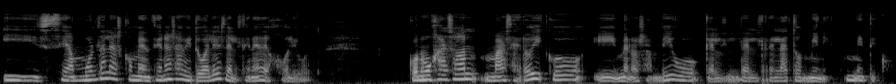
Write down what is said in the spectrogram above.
y se amolda las convenciones habituales del cine de Hollywood, con un Jason más heroico y menos ambiguo que el del relato mítico,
